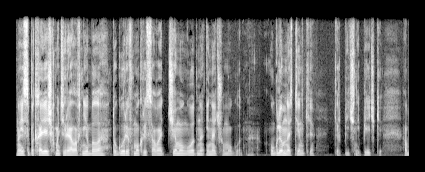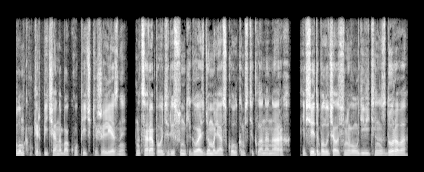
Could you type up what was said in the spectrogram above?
Но если подходящих материалов не было, то Горев мог рисовать чем угодно и на чем угодно. Углем на стенке – кирпичной печки, обломком кирпича на боку печки железной, нацарапывать рисунки гвоздем или осколком стекла на нарах. И все это получалось у него удивительно здорово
